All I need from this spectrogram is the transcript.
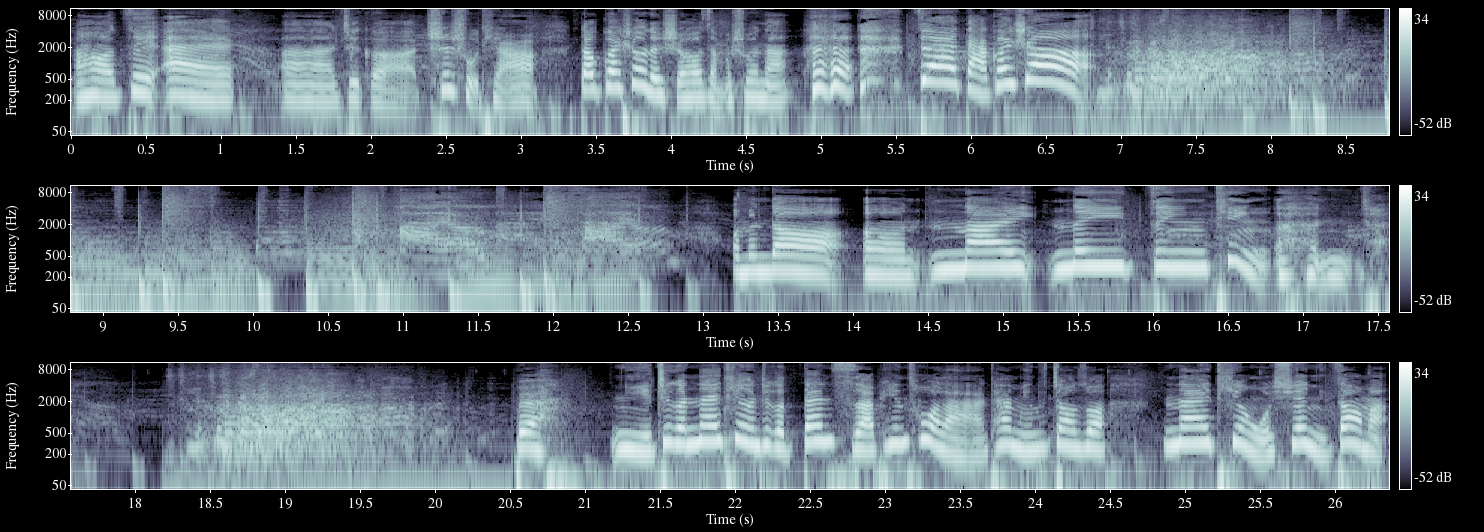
然后最爱呃这个吃薯条，到怪兽的时候怎么说呢？最爱打怪兽。我们的嗯，nine nineteen，不是你这个 nineteen 这个单词啊拼错了，它的名字叫做 nineteen，我需要你造嘛？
